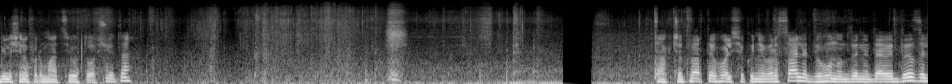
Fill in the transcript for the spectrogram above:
Більше інформації уточнюйте. Так, четвертий гольфік універсалі, двигун 1.9 дизель.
